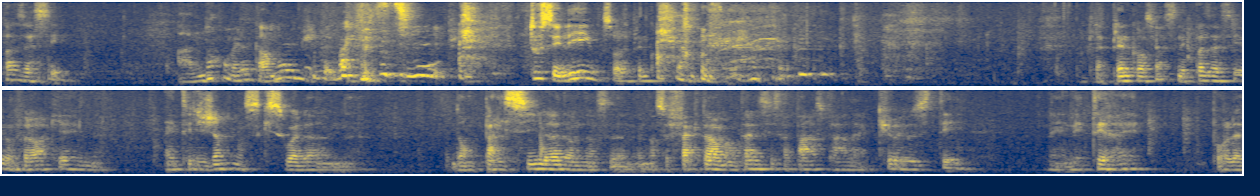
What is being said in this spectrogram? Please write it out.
pas assez. Ah non, mais là quand même, j'ai tellement investi. Tous ces livres sur la pleine conscience. Donc la pleine conscience n'est pas assez. Il va falloir qu'il y ait une intelligence qui soit là. Donc par ici, là, dans, ce, facteur mental, ici, ça passe par la curiosité, l'intérêt pour le,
